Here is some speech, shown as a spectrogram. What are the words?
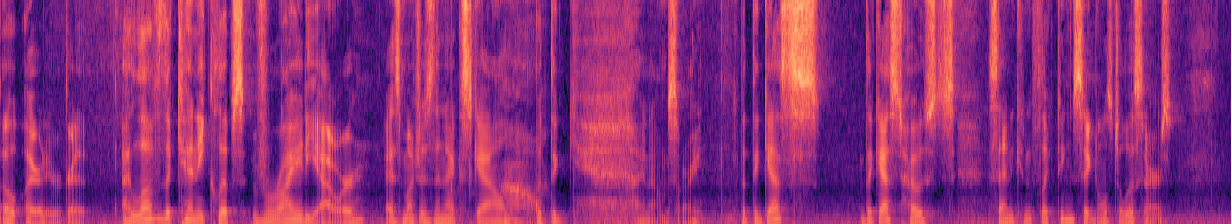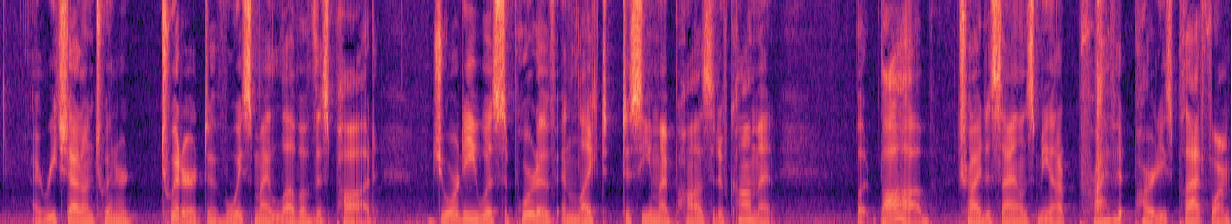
Oh, I already regret it. I love the Kenny Clips Variety Hour as much as the next gal, Oh. but the I know I'm sorry, but the guests the guest hosts send conflicting signals to listeners. I reached out on Twitter Twitter to voice my love of this pod. Jordy was supportive and liked to see my positive comment, but Bob tried to silence me on a private party's platform.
